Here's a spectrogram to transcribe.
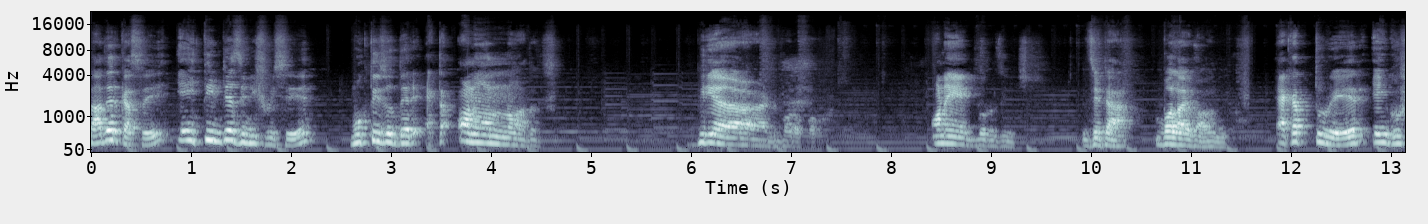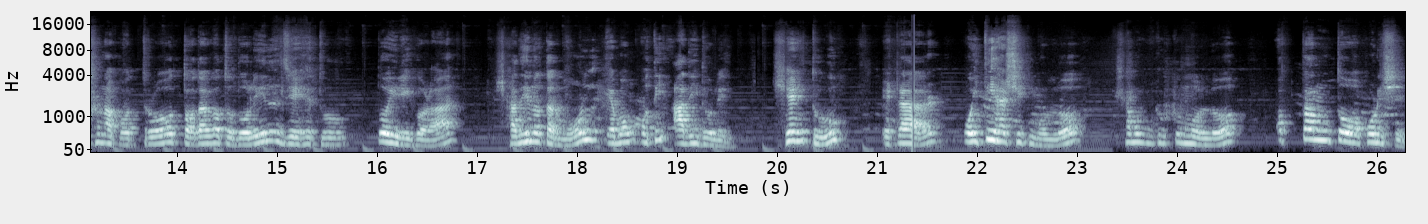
তাদের কাছে এই তিনটে জিনিস হইছে মুক্তিযুদ্ধের একটা অনন্য আদর্শ। বিরাট বড় অনেক বড় জিনিস, যেটা বলাই বাহুল্য। একাত্তরের এই ঘোষণাপত্র তদাগত দলিল যেহেতু তৈরি করা স্বাধীনতার মূল এবং অতি আদি দলিল, সেহেতু এটার ঐতিহাসিক মূল্য সামগ্রিক মূল্য অত্যন্ত অপরিসীম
